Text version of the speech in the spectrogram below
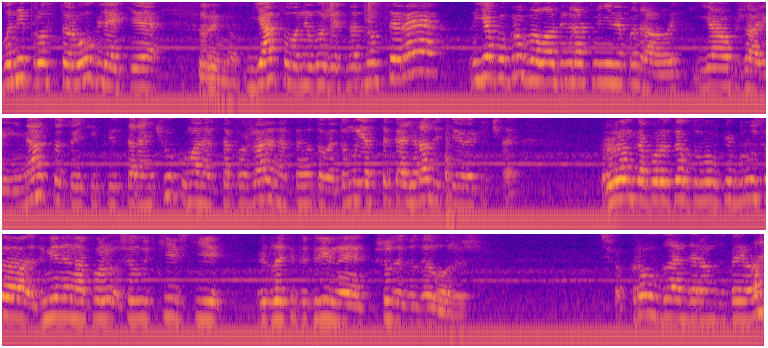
вони просто роблять. е, Сире м'ясо. М'ясо вони ложать на дно сире. Ну, Я попробувала один раз, мені не понравилось. Я обжарюю м'ясо, тобто і плюс таранчук, у мене все пожарене, все готове. Тому я 105 градусів і виключаю. Кров'янка по рецепту Вовки Бруса змінена по Шелудьківській від Лесі Петрівни. Що ти туди ложиш? Що кров блендером збила,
